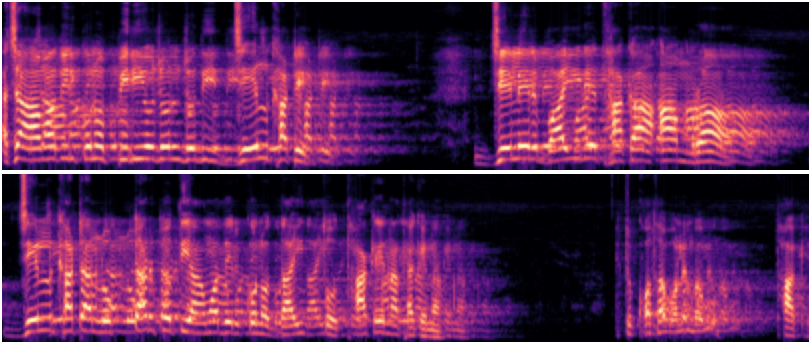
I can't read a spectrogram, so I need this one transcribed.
আচ্ছা আমাদের কোনো প্রিয়জন যদি জেল খাটে, জেলের বাইরে থাকা আমরা, জেল খাটা লোকটার প্রতি আমাদের কোনো দায়িত্ব থাকে না থাকে না? একটু কথা বলেন বাবু। থাকে।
